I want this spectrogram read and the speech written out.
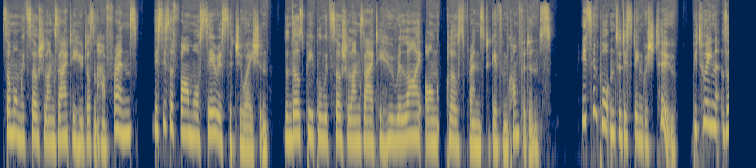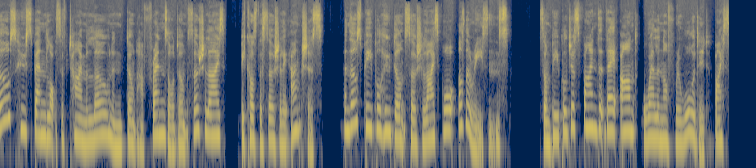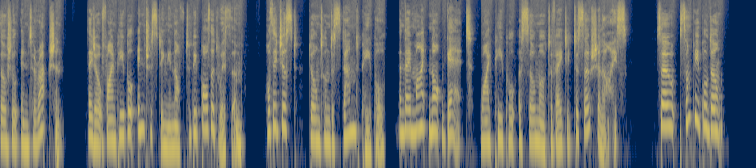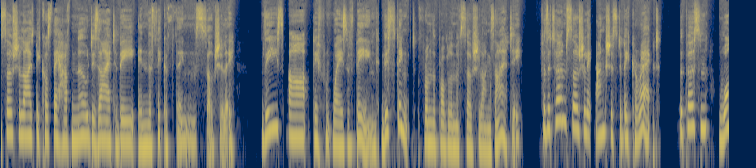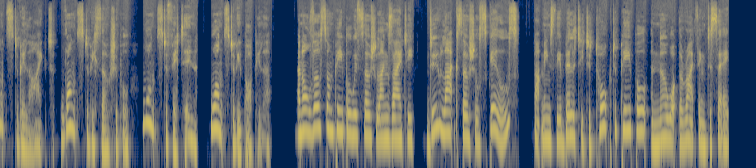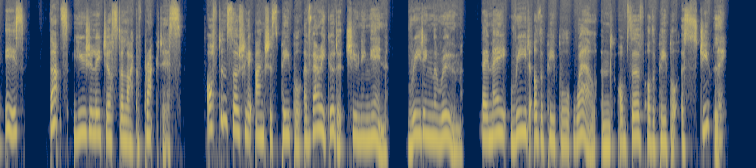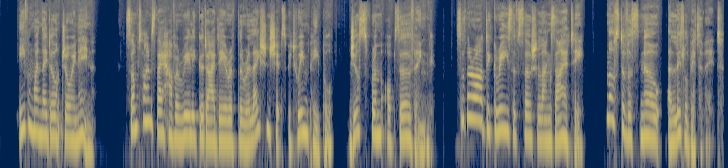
Someone with social anxiety who doesn't have friends, this is a far more serious situation than those people with social anxiety who rely on close friends to give them confidence. It's important to distinguish too between those who spend lots of time alone and don't have friends or don't socialise because they're socially anxious, and those people who don't socialise for other reasons. Some people just find that they aren't well enough rewarded by social interaction. They don't find people interesting enough to be bothered with them, or they just don't understand people and they might not get why people are so motivated to socialise. So, some people don't socialise because they have no desire to be in the thick of things socially. These are different ways of being, distinct from the problem of social anxiety. For the term socially anxious to be correct, the person wants to be liked, wants to be sociable, wants to fit in, wants to be popular. And although some people with social anxiety do lack social skills, that means the ability to talk to people and know what the right thing to say is, that's usually just a lack of practice. Often socially anxious people are very good at tuning in, reading the room. They may read other people well and observe other people astutely, even when they don't join in. Sometimes they have a really good idea of the relationships between people just from observing. So there are degrees of social anxiety. Most of us know a little bit of it.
